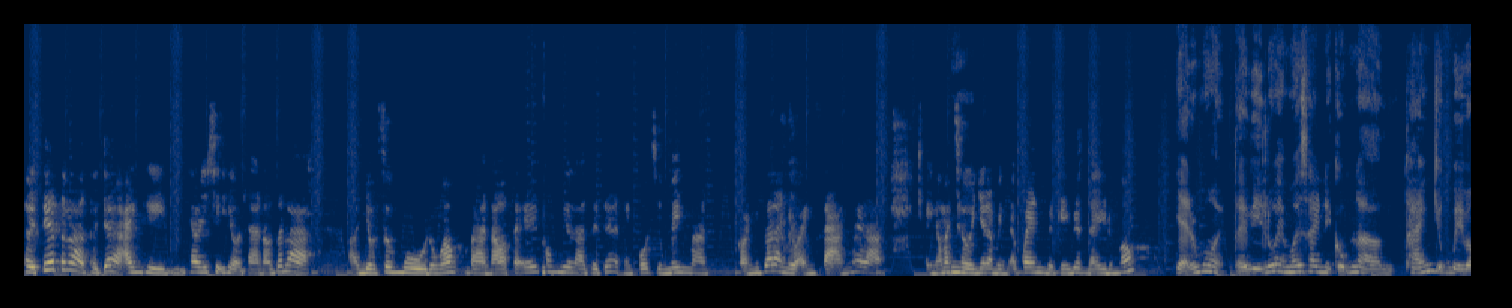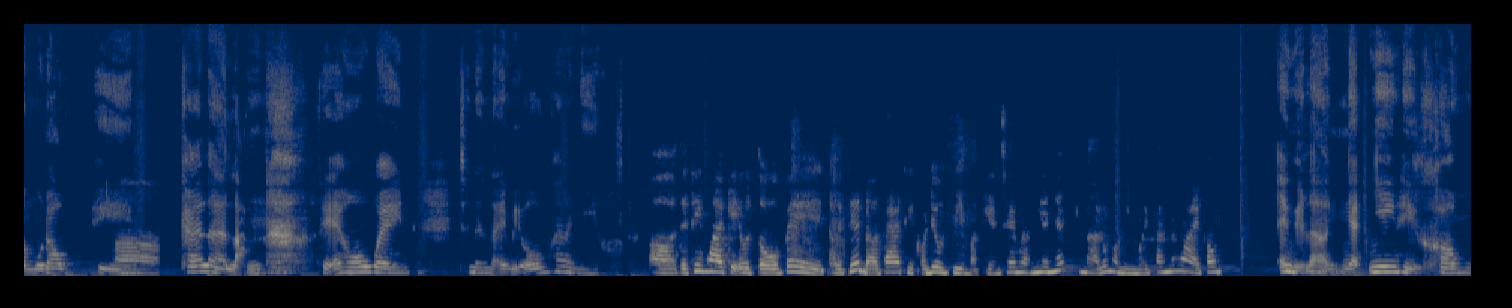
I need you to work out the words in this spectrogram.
Thời tiết tức là thời tiết ở Anh thì theo như chị hiểu là nó rất là uh, nhiều sương mù đúng không? Và nó sẽ không như là thời tiết ở thành phố Hồ Chí Minh mà có rất là nhiều ánh sáng hay là ánh nắng mặt ừ. trời như là mình đã quen với cái việc đấy đúng không? Dạ đúng rồi, tại vì lúc em mới sang thì cũng là tháng chuẩn bị vào mùa đông thì à. khá là lạnh thì em không quen cho nên là em bị ốm khá là nhiều. Ờ, thế thì ngoài cái yếu tố về thời tiết đó ra thì có điều gì mà khiến cho em ngạc nhiên nhất khi mà lúc mà mình mới sang nước ngoài không? em nghĩ là ngạc nhiên thì không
